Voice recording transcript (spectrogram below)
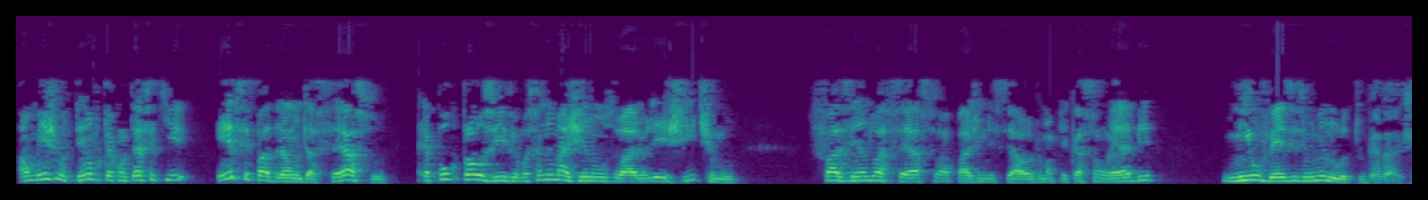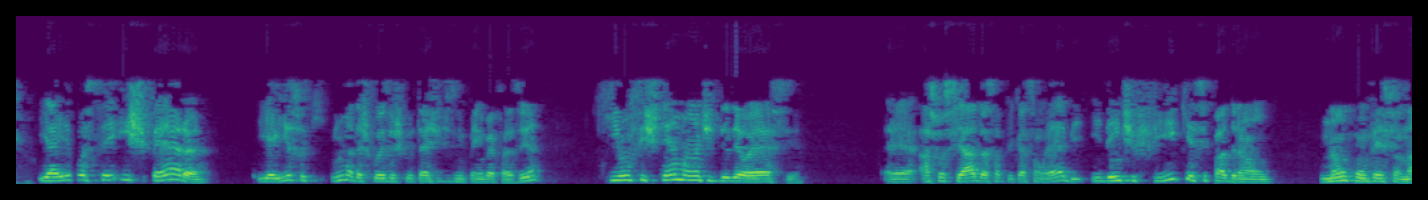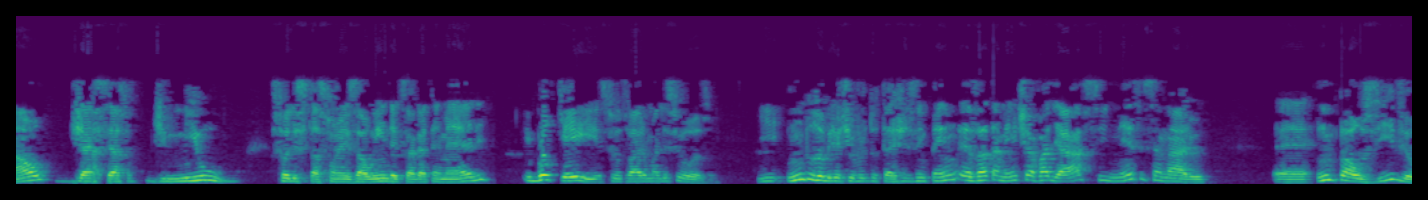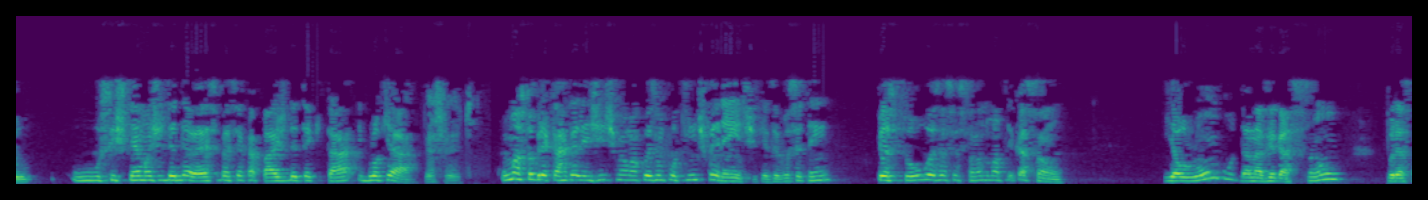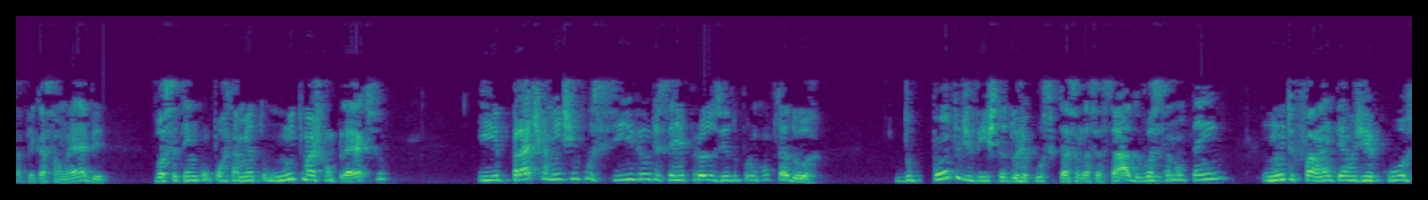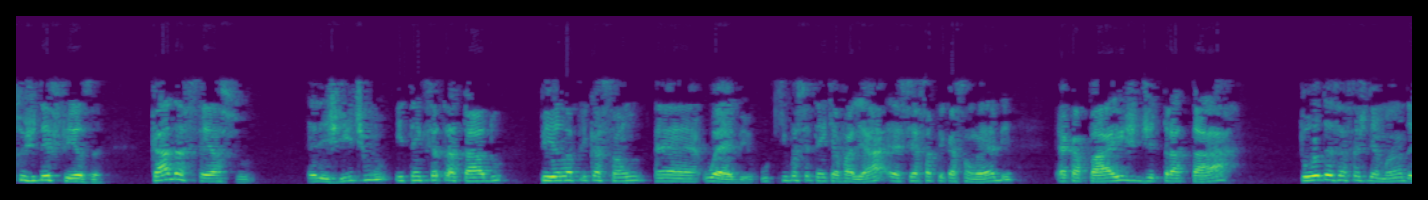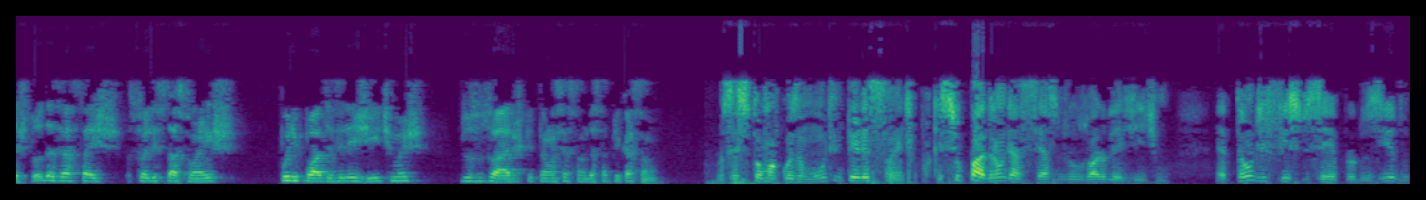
Ao mesmo tempo, o que acontece é que esse padrão de acesso é pouco plausível. Você não imagina um usuário legítimo fazendo acesso à página inicial de uma aplicação web mil vezes em um minuto. Verdade. E aí você espera, e é isso que uma das coisas que o teste de desempenho vai fazer, que um sistema anti-DDoS é, associado a essa aplicação web identifique esse padrão não convencional de acesso de mil solicitações ao index HTML e bloqueie esse usuário malicioso. E um dos objetivos do teste de desempenho é exatamente avaliar se nesse cenário é, implausível o sistema de DDoS vai ser capaz de detectar e bloquear. Perfeito. Uma sobrecarga legítima é uma coisa um pouquinho diferente. Quer dizer, você tem pessoas acessando uma aplicação. E ao longo da navegação por essa aplicação web, você tem um comportamento muito mais complexo e praticamente impossível de ser reproduzido por um computador. Do ponto de vista do recurso que está sendo acessado, você não tem muito que falar em termos de recursos de defesa. Cada acesso é legítimo e tem que ser tratado pela aplicação é, web. O que você tem que avaliar é se essa aplicação web é capaz de tratar todas essas demandas, todas essas solicitações por hipótese legítimas dos usuários que estão acessando essa aplicação. Você citou uma coisa muito interessante, porque se o padrão de acesso do usuário legítimo é tão difícil de ser reproduzido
